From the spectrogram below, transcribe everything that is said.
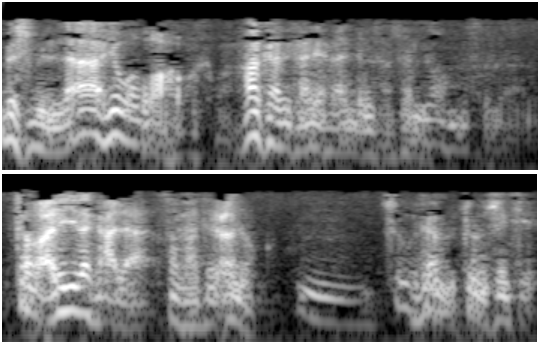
بسم الله والله أكبر. هكذا كان يفعل النبي صلى الله عليه وسلم. تضع رجلك على صفحة العنق. تمسك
